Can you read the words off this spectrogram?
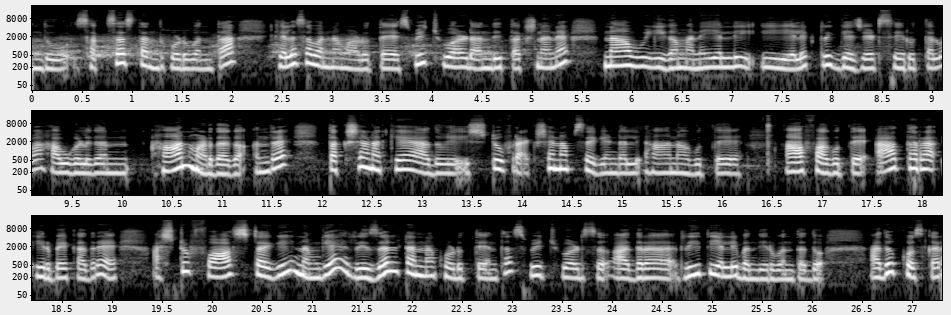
ಒಂದು ಸಕ್ಸಸ್ ತಂದು ಕೊಡುವಂಥ ಕೆಲಸವನ್ನು ಮಾಡುತ್ತೆ. ಸ್ವಿಚ್ ವರ್ಡ್ ಅಂದಿದ ತಕ್ಷಣವೇ ನಾವು ಈಗ ಮನೆಯಲ್ಲಿ ಈ ಎಲೆಕ್ಟ್ರಿಕ್ ಗೆಜೆಟ್ಸ್ ಇರುತ್ತಲ್ವ ಅವುಗಳಿಗೆ ಆನ್ ಮಾಡಿದಾಗ, ಅಂದರೆ ತಕ್ಷಣಕ್ಕೆ ಅದು ಎಷ್ಟು ಫ್ರ್ಯಾಕ್ಷನ್ ಆಫ್ ಸೆಕೆಂಡಲ್ಲಿ ಆನ್ ಆಗುತ್ತೆ ಆಫ್ ಆಗುತ್ತೆ, ಆ ಥರ ಇರಬೇಕಾದ್ರೆ ಅಷ್ಟು ಫಾಸ್ಟಾಗಿ ನಮಗೆ ರಿಸಲ್ಟನ್ನು ಕೊಡುತ್ತೆ ಅಂತ ಸ್ವಿಚ್ ವರ್ಡ್ಸ್ ಅದರ ರೀತಿಯಲ್ಲಿ ಬಂದಿರುವಂಥದ್ದು. ಅದಕ್ಕೋಸ್ಕರ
